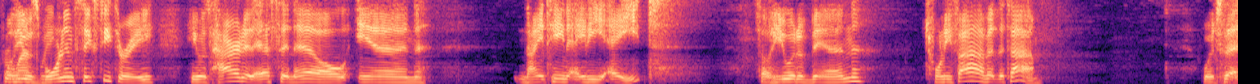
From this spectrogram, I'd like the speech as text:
From Well, he was week. born in 63. He was hired at SNL in 1988. So he would have been 25 at the time. Which There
